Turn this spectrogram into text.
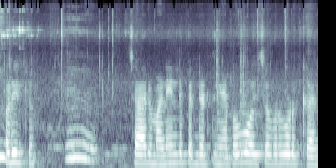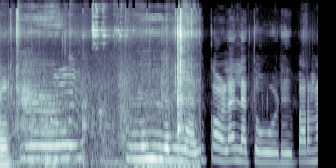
അവിടെ ഇരിക്കും. ചാരു മണിയുണ്ട് ഇപ്പം എന്റെ അടുത്ത്. ഞാൻ ഇപ്പോൾ വോയിസ് ഓവർ കൊടുക്കുകയാണേ കുളമല്ല തോട്. പറഞ്ഞ?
